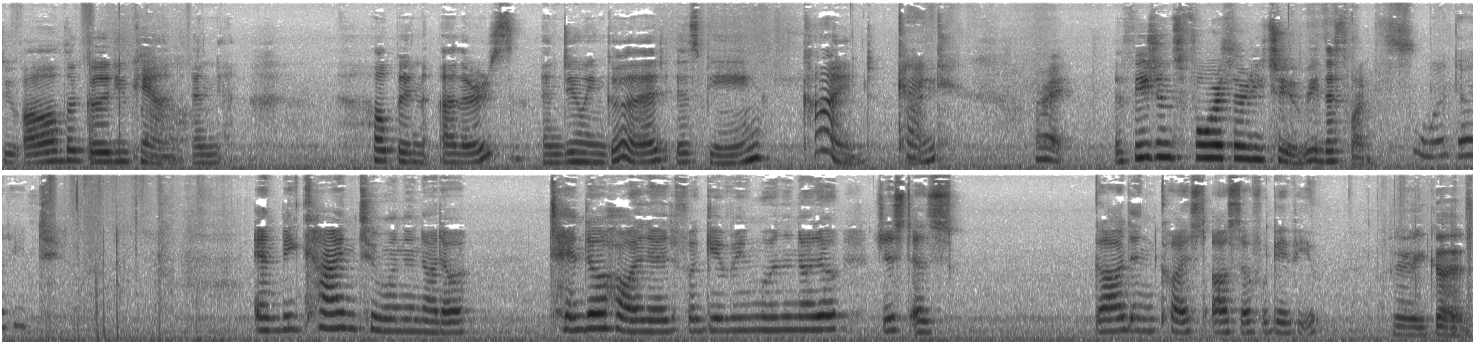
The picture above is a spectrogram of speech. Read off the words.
Do all the good you can. And helping others and doing good is being kind. Kind. Right? All right. Ephesians 4:32. Read this one. 4:32. And be kind to one another, tender-hearted, forgiving one another, just as God in Christ also forgave you. Very good.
